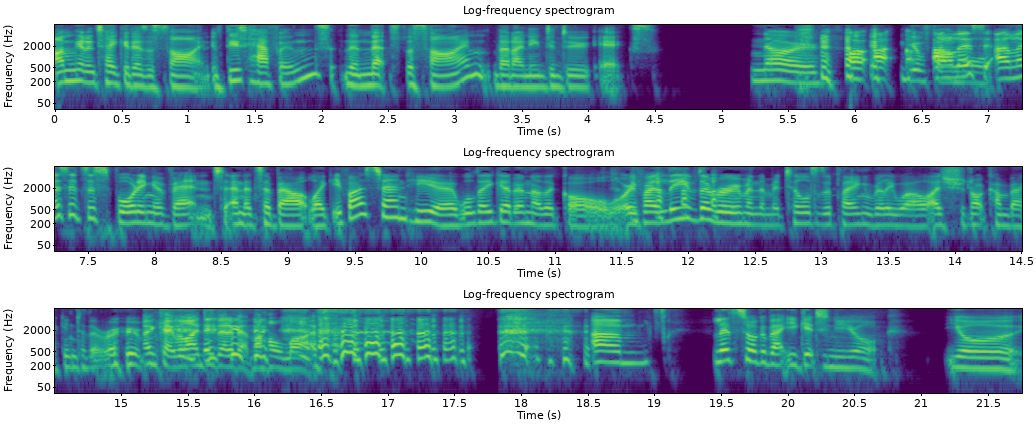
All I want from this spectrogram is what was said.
I'm going to take it as a sign. If this happens, then that's the sign that I need to do X. No, uh, unless more. unless it's a sporting event and it's about like if I stand here, will they get another goal? Or if I leave the room and the Matildas are playing really well, I should not come back into the room. Okay, well I do that about my whole life. um, let's talk about you get to New York. You're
